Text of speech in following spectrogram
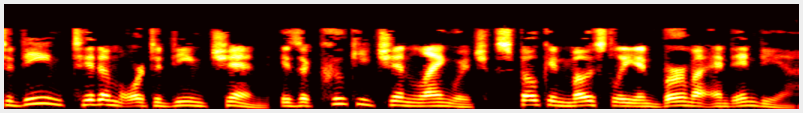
Tedim Tiddim or Tedim Chin, is a Kuki Chin language, spoken mostly in Burma and India.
